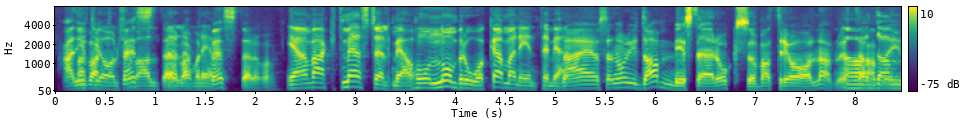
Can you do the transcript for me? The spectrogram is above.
han är materialförvaltare. Vaktmästare, va? Är han vaktmästare med? Honom bråkar man inte med. Nej, och sen har du ju Dammis där också, materialaren. Ja, Dam, är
